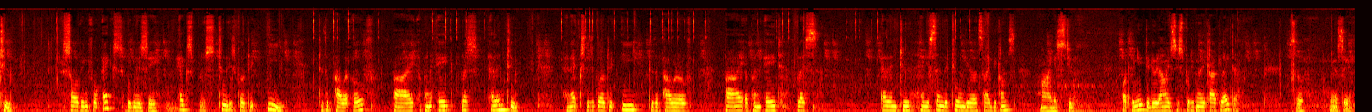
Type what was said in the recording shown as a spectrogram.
2 solving for x we're going to say x plus 2 is equal to e to the power of pi upon 8 plus ln 2 and x is equal to e to the power of pi upon 8 plus ln 2 and you send the 2 on the other side becomes minus 2 what we need to do now is just put it in a calculator. So I'm going to say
